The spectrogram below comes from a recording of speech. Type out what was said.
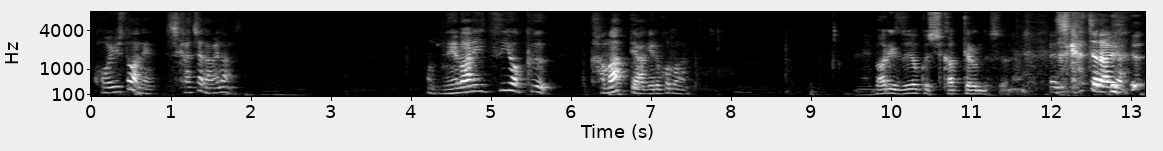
こういう人はね叱っちゃダメなんです。粘り強く構ってあげることなんです。粘り強く叱ってるんですよね。叱っちゃダメなんです。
